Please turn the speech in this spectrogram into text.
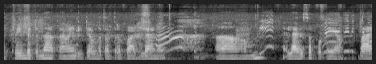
എത്രയും പെട്ടെന്ന് ആക്കാൻ വേണ്ടിയിട്ടുള്ള തത്രപ്പാടിലാണ് എല്ലാവരും സപ്പോർട്ട് ചെയ്യാം. ബൈ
